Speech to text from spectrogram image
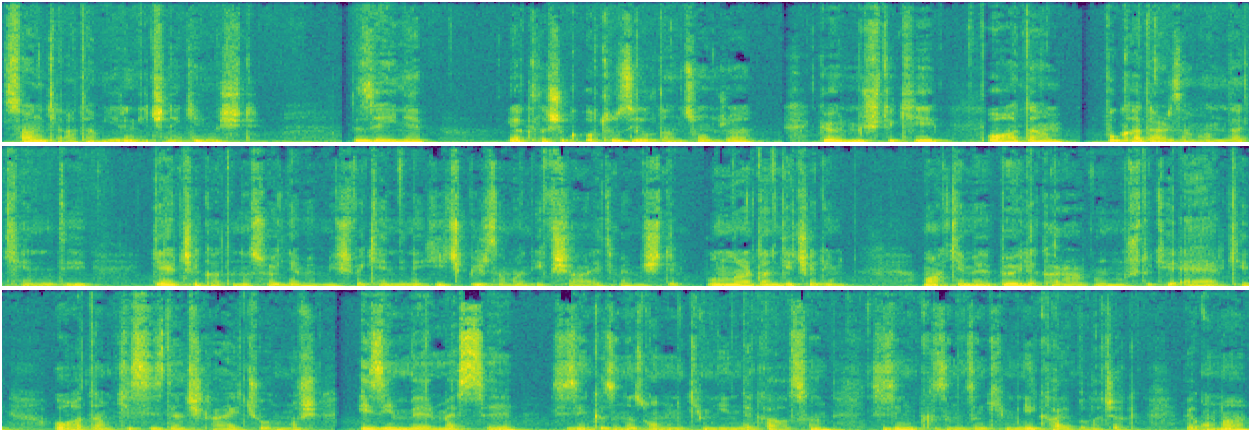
Sanki adam yerin içine girmişti. Zeynep yaklaşık 30 yıldan sonra görmüştü ki o adam bu kadar zamanda kendi gerçek adını söylememiş ve kendini hiçbir zaman ifşa etmemişti. Bunlardan geçelim. Mahkeme böyle karar bulmuştu ki eğer ki o adam ki sizden şikayetçi olmuş izin vermezse sizin kızınız onun kimliğinde kalsın, sizin kızınızın kimliği kaybolacak ve ona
